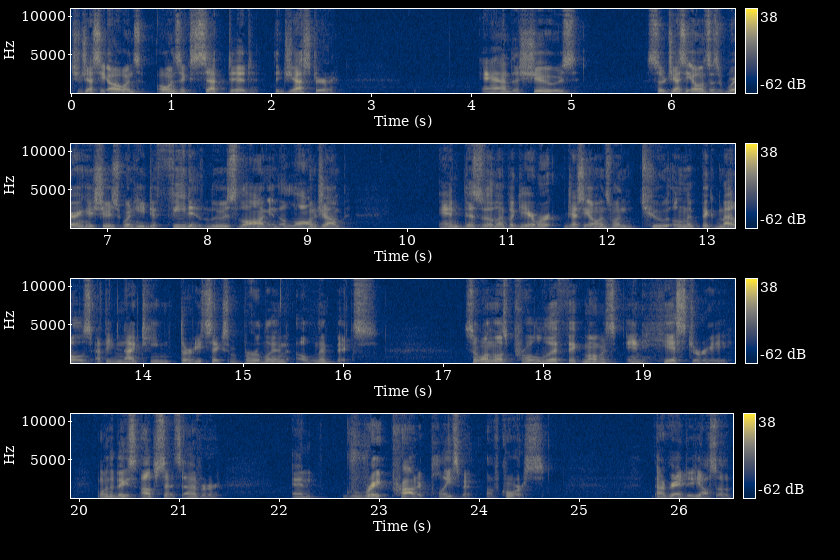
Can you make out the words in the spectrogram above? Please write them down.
to Jesse Owens. Owens accepted the gesture and the shoes so Jesse Owens was wearing his shoes when he defeated Lewis Long in the long jump. And this was Olympic year where Jesse Owens won two Olympic medals at the 1936 Berlin Olympics. So one of the most prolific moments in history, one of the biggest upsets ever, and great product placement, of course. Now, granted, he also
